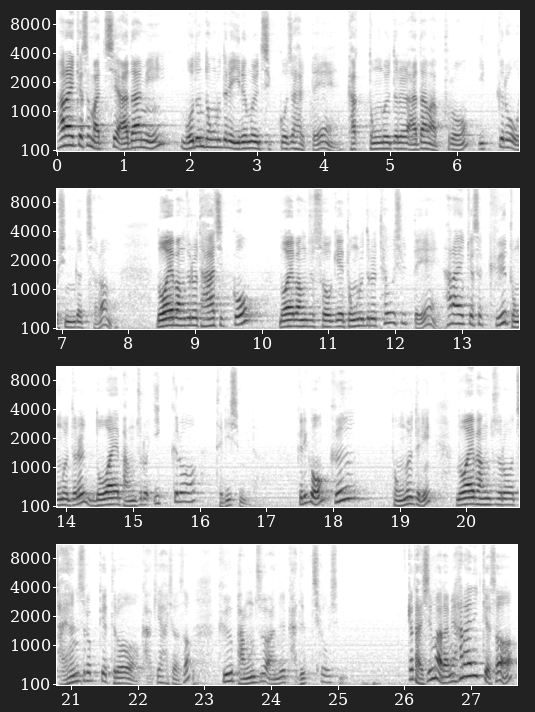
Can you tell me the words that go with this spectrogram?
하나님께서 마치 아담이 모든 동물들의 이름을 짓고자 할 때 각 동물들을 아담 앞으로 이끌어 오신 것처럼 노아의 방주를 다 짓고 노아의 방주 속에 동물들을 태우실 때에 하나님께서 그 동물들을 노아의 방주로 이끌어 들이십니다. 그리고 그 동물들이 노아의 방주로 자연스럽게 들어가게 하셔서 그 방주 안을 가득 채우십니다. 그러니까 다시 말하면 하나님께서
